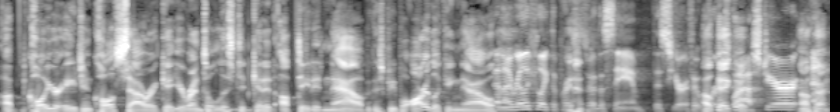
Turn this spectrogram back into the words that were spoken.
up, call your agent, call Sarah, get your rental listed, get it updated now because people are looking now. And I really feel like the prices are the same this year. If it worked Okay, last year, Okay. and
